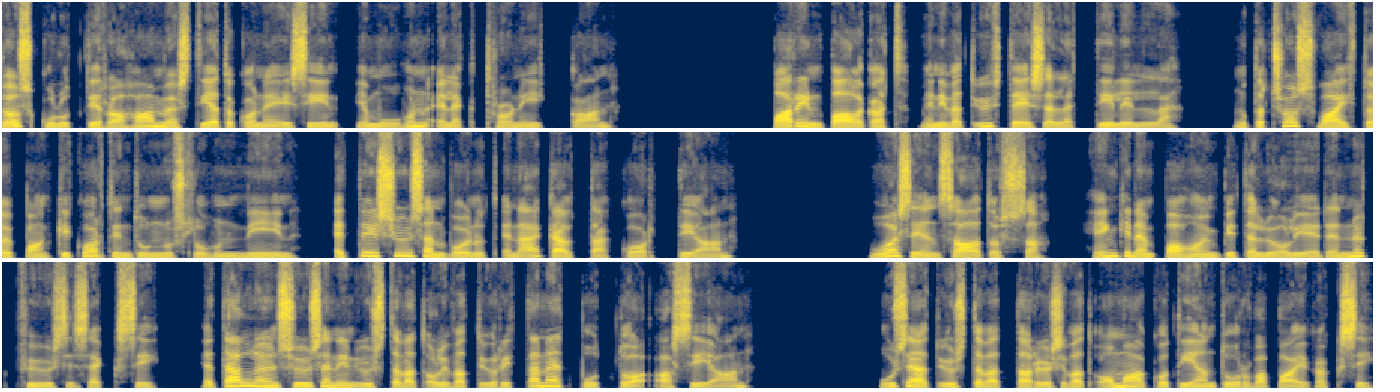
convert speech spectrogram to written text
Josh kulutti rahaa myös tietokoneisiin ja muuhun elektroniikkaan. Parin palkat menivät yhteiselle tilille, mutta Josh vaihtoi pankkikortin tunnusluvun niin, ettei Susan voinut enää käyttää korttiaan. Vuosien saatossa henkinen pahoinpitely oli edennyt fyysiseksi, ja tällöin Susanin ystävät olivat yrittäneet puuttua asiaan. Useat ystävät tarjosivat omaa kotiaan turvapaikaksi,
